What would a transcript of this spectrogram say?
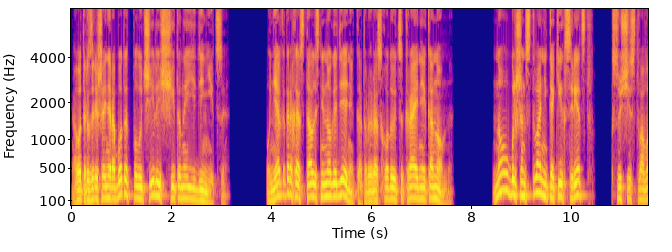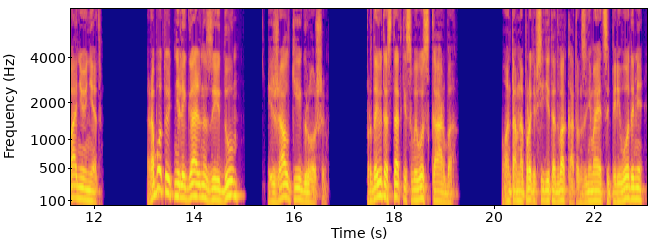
А вот разрешение работать получили считанные единицы. У некоторых осталось немного денег, которые расходуются крайне экономно. Но у большинства никаких средств к существованию нет. Работают нелегально за еду и жалкие гроши. Продают остатки своего скарба, Вон там напротив сидит адвокат, он занимается переводами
